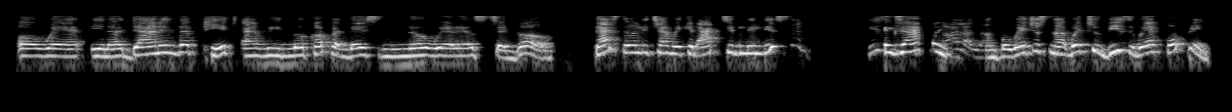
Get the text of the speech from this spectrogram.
or we're you know down in the pit and we look up and there's nowhere else to go, that's the only time we can actively listen. He's exactly all along, but we're just not. We're too busy. We're coping.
